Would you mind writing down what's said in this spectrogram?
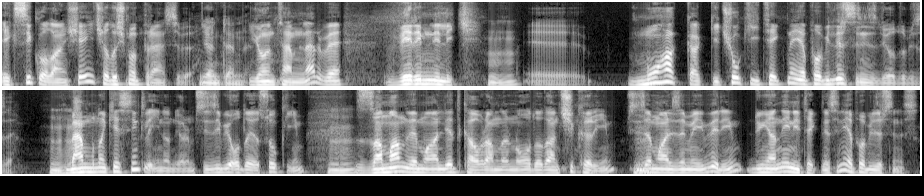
eksik olan şey çalışma prensibi. Yöntemler. Yöntemler ve verimlilik. Ee, muhakkak ki çok iyi tekne yapabilirsiniz diyordu bize. Ben buna kesinlikle inanıyorum. Sizi bir odaya sokayım. Zaman ve maliyet kavramlarını o odadan çıkarayım. Size malzemeyi vereyim. Dünyanın en iyi teknesini yapabilirsiniz.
